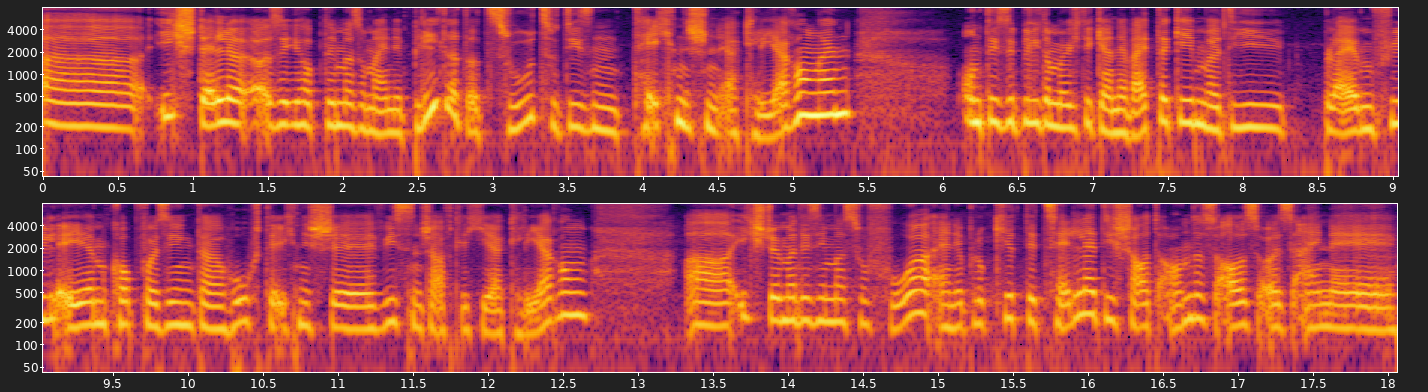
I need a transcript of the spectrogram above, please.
äh, ich stelle, also ich habe immer so meine Bilder dazu, zu diesen technischen Erklärungen. Und diese Bilder möchte ich gerne weitergeben, weil die bleiben viel eher im Kopf als irgendeine hochtechnische wissenschaftliche Erklärung. Äh, ich stelle mir das immer so vor, eine blockierte Zelle, die schaut anders aus als eine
